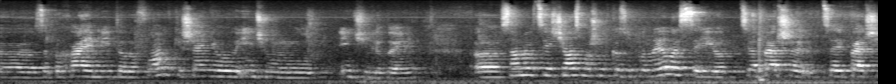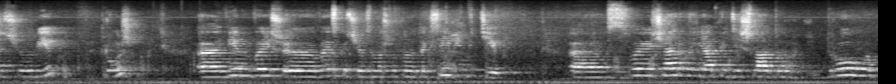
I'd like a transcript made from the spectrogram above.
е, запихає мій телефон в кишеню іншому, іншій людині. Е, саме в цей час маршрутка зупинилася, і от ця перша, цей перший чоловік, Труш, е, він вийш, е, вискочив з маршрутного таксі, він втік. Е, в свою чергу я підійшла до другого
